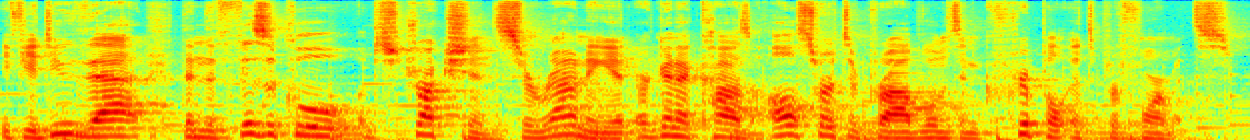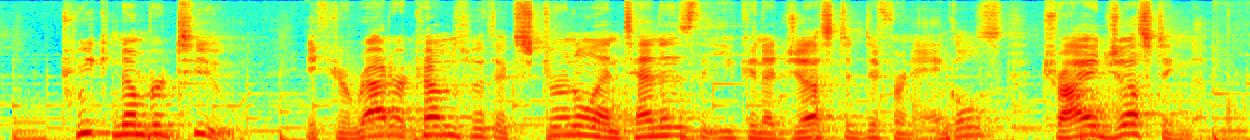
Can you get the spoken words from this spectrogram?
If you do that, then the physical obstructions surrounding it are gonna cause all sorts of problems and cripple its performance. Tweak number two, if your router comes with external antennas that you can adjust at different angles, try adjusting them.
